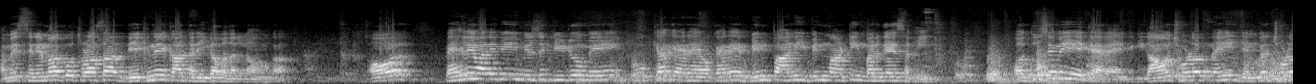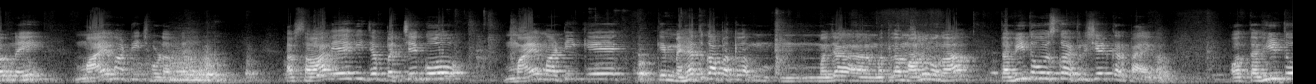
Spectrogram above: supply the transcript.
हमें सिनेमा को थोड़ा सा देखने का तरीका बदलना होगा। और पहले वाले भी म्यूज़िक वीडियो में वो क्या कह रहे हैं? वो कह रहे हैं, बिन पानी, बिन माटी मर गए सभी। और दूसरे में ये कह रहे हैं कि गाँव छोड़ब नहीं, जंगल छोड़ब नहीं, माए माटी छोड़ब नहीं। अब सवाल ये है कि जब बच्चे को माए माटी के के महत्व का मतलब मज़ा मतलब मालूम होगा, तभी तो वो उसको अप्रिशिएट कर पाएगा। और तभी तो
